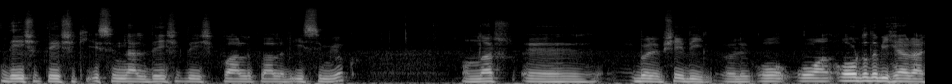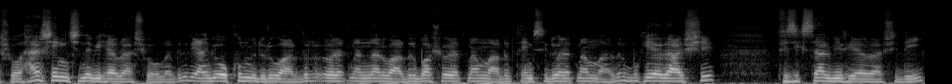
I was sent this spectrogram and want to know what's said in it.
değişik değişik isimlerle, değişik değişik varlıklarla bir isim yok. Onlar e, böyle bir şey değil. Öyle o o an orada da bir hiyerarşi olur. Her şeyin içinde bir hiyerarşi olabilir. Yani bir okul müdürü vardır, öğretmenler vardır, baş öğretmen vardır, temsili öğretmen vardır. Bu hiyerarşi fiziksel bir hiyerarşi değil.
